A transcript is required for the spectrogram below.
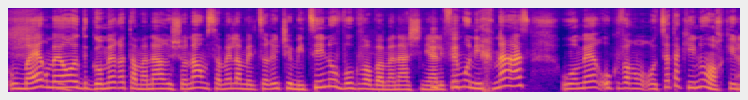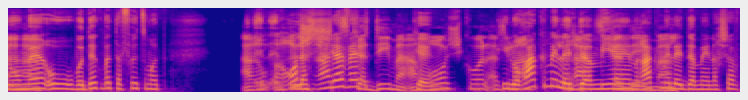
הוא מהר מאוד גומר את המנה הראשונה, הוא מסמן למלצרית שמיצינו, והוא כבר במנה השנייה. לפעמים הוא נכנס, הוא אומר, הוא כבר רוצה את הקינוח, כאילו, אומר, הוא בודק בתפריט, זאת אומרת... הראש לשבת, רץ קדימה, כן. הראש כל הזמן כאילו, רק מלדמיין, רק מלדמיין. עכשיו,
